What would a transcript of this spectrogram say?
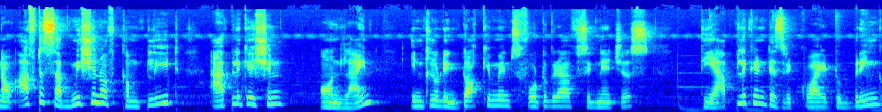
Now, after submission of complete application online, including documents, photographs, signatures, the applicant is required to bring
